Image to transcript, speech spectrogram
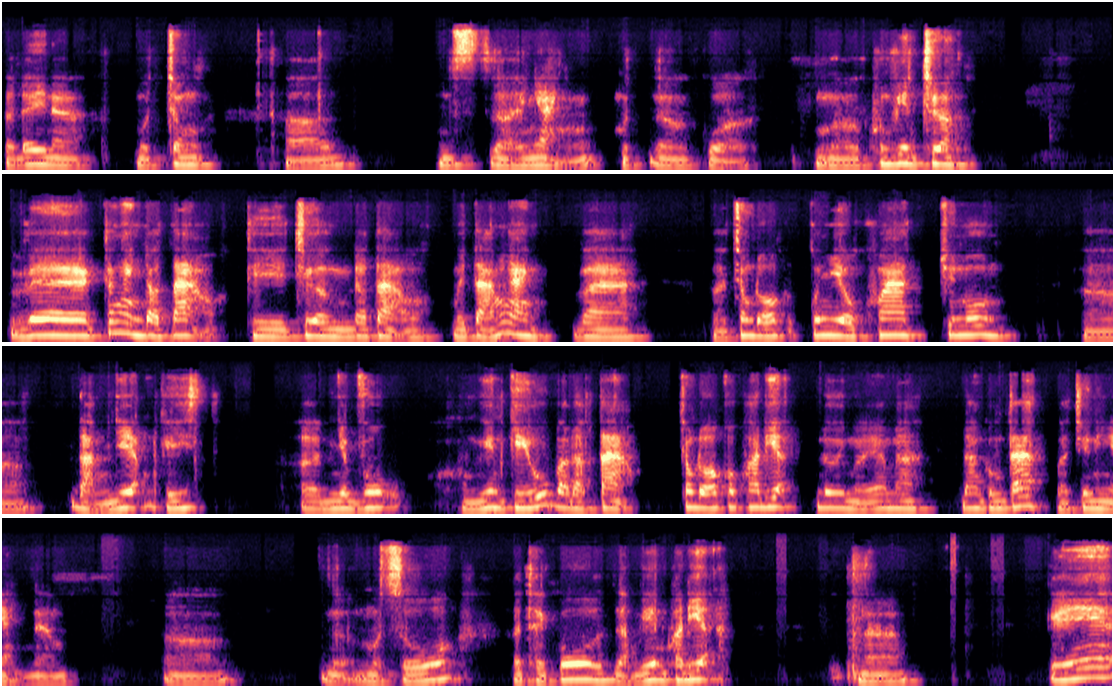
và đây là một trong uh, giờ hình ảnh một, uh, của uh, khuôn viên trường. Về các ngành đào tạo thì trường đào tạo 18 ngành và uh, trong đó có nhiều khoa chuyên môn uh, đảm nhiệm cái uh, nhiệm vụ nghiên cứu và đào tạo. Trong đó có khoa điện nơi mà em uh, đang công tác và trên hình ảnh là uh, một số ờ, thầy cô giảng viên khoa điện. Uh, cái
